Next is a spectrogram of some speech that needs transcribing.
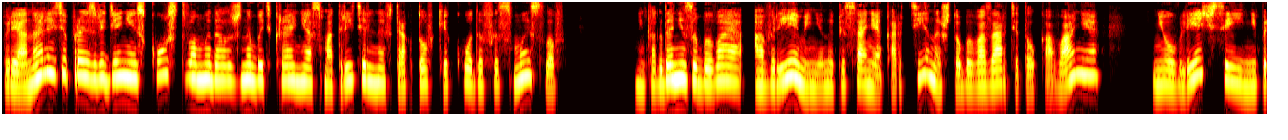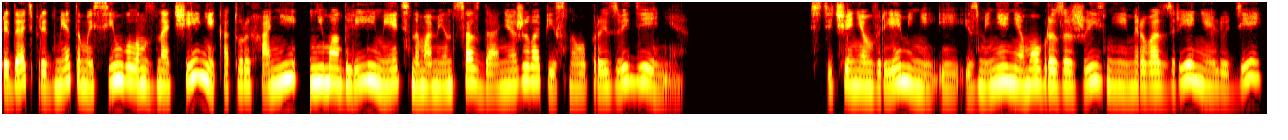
При анализе произведения искусства мы должны быть крайне осмотрительны в трактовке кодов и смыслов, никогда не забывая о времени написания картины, чтобы в азарте толкования не увлечься и не придать предметам и символам значений, которых они не могли иметь на момент создания живописного произведения. С течением времени и изменением образа жизни и мировоззрения людей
